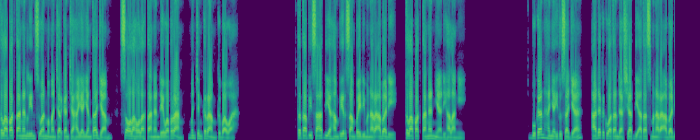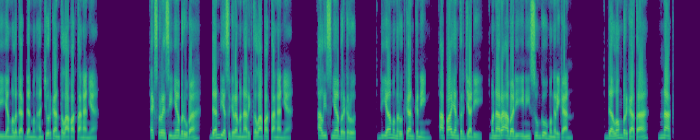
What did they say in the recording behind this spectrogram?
Telapak tangan Lin Xuan memancarkan cahaya yang tajam, seolah-olah tangan Dewa Perang, mencengkeram ke bawah. Tetapi saat dia hampir sampai di menara abadi, telapak tangannya dihalangi. Bukan hanya itu saja, ada kekuatan dahsyat di atas menara abadi yang meledak dan menghancurkan telapak tangannya. Ekspresinya berubah, dan dia segera menarik telapak tangannya. Alisnya berkerut. Dia mengerutkan kening. Apa yang terjadi? Menara abadi ini sungguh mengerikan. Dalong berkata, Nak,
